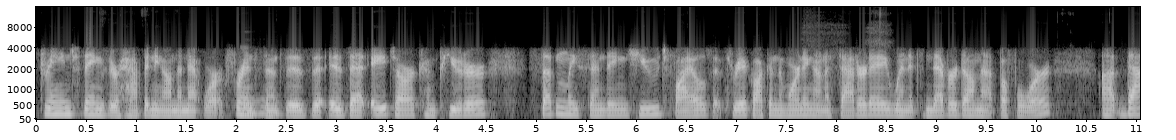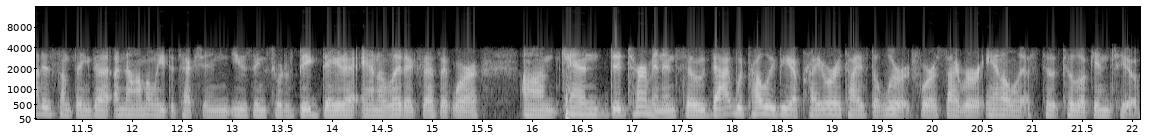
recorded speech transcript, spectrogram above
strange things are happening on the network. For mm-hmm. instance, is is that HR computer suddenly sending huge files at three o'clock in the morning on a Saturday when it's never done that before? Uh, that is something that anomaly detection using sort of big data analytics, as it were, um, can determine. And so that would probably be a prioritized alert for a cyber analyst to, to look into.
